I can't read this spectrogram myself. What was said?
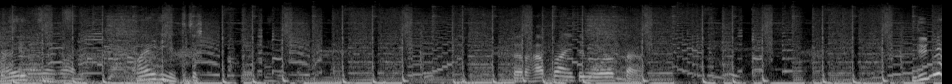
काय काय नाही तर हा प्राणी तुम्ही ओळखता का? दुनिया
